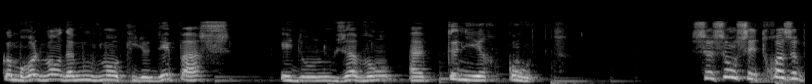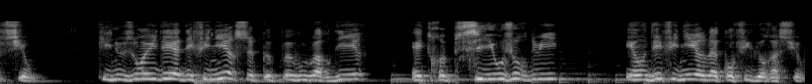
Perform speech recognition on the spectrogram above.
comme relevant d'un mouvement qui le dépasse et dont nous avons à tenir compte. Ce sont ces trois options qui nous ont aidés à définir ce que peut vouloir dire être psy aujourd'hui et en définir la configuration.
